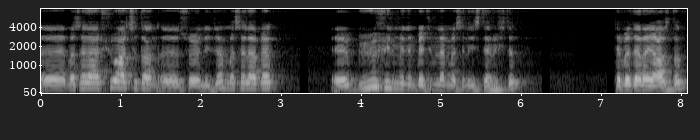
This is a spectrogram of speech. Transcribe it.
e, mesela şu açıdan e, söyleyeceğim. Mesela ben e, Büyü filminin betimlenmesini istemiştim. Tepedere yazdım.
